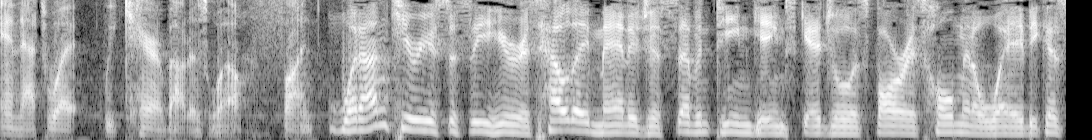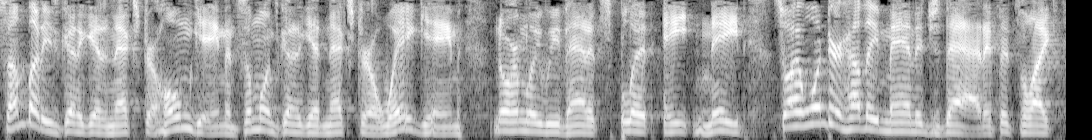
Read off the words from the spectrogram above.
and that's what we care about as well. Fun. What I'm curious to see here is how they manage a 17 game schedule as far as home and away because somebody's going to get an extra home game and someone's going to get an extra away game. Normally we've had it split 8 and 8. So I wonder how they manage that. If it's like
